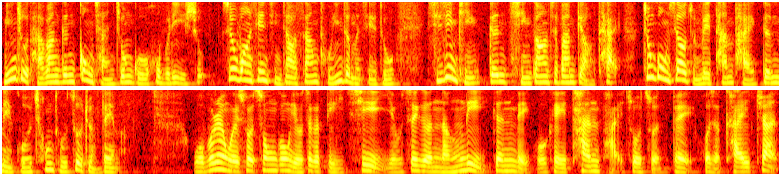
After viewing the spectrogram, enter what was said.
民主台湾跟共产中国互不隶属。所以，我先请教桑普，你怎么解读习近平跟秦刚这番表态？中共是要准备摊牌跟美国冲突做准备吗？我不认为说中共有这个底气、有这个能力跟美国可以摊牌做准备或者开战。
